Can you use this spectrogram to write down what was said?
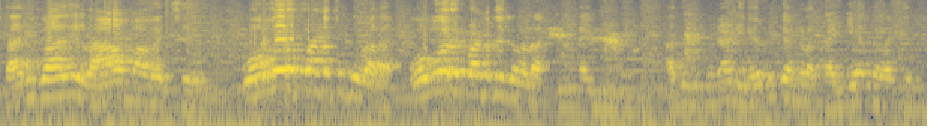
சரிபாதி லாபமா வச்சு ஒவ்வொரு பணத்துக்கு வேலை ஒவ்வொரு பணத்துக்கு வேலை. அதுக்கு முன்னாடி எதுக்கு எங்களை கையேந்த வைக்கிறது?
